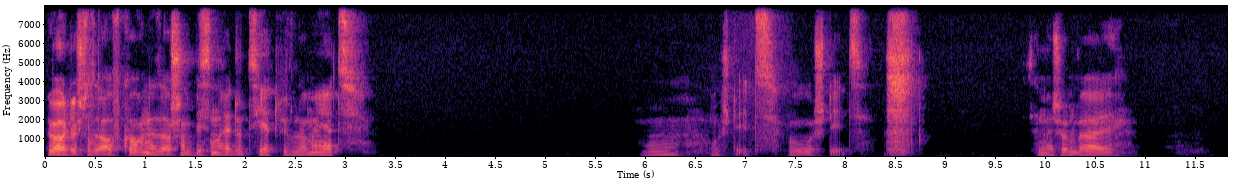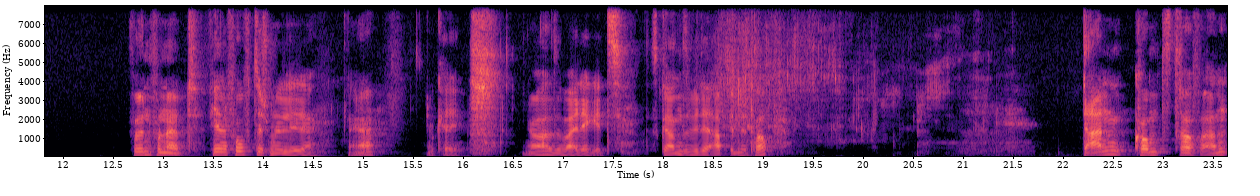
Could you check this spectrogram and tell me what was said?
Ja, durch das Aufkochen ist auch schon ein bisschen reduziert. Wie viel haben wir jetzt? Wo steht's? Wo steht's? Sind wir schon bei 500, 450 Milliliter. Ja, Okay, also weiter geht's. Das Ganze wieder ab in den Topf. Dann kommt es drauf an,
